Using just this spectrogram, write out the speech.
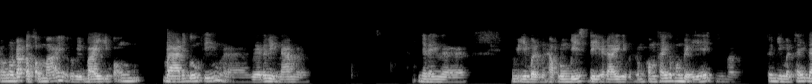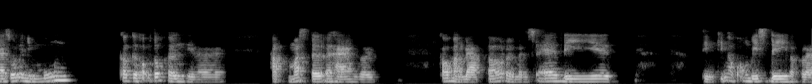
nó, nó rất là thoải mái bởi vì bay khoảng 3 đến 4 tiếng là về tới Việt Nam rồi cho nên là vì mình học luôn PhD ở đây thì mình cũng không thấy có vấn đề gì hết nhưng mà tuy nhiên mình thấy đa số là như muốn có cơ hội tốt hơn thì là học master ở Hàn rồi có bằng đạt đó, rồi mình sẽ đi ờ, tìm kiếm học bổng PhD hoặc là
